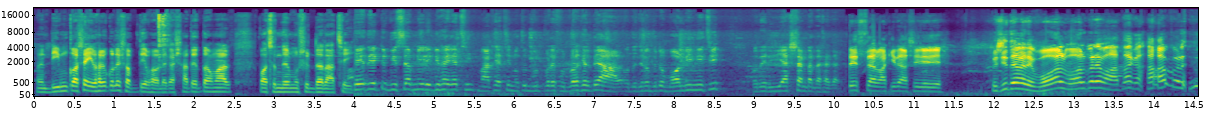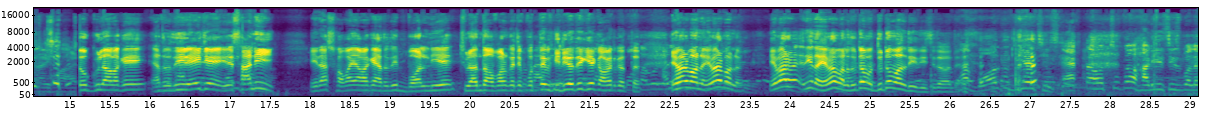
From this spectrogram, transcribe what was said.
মানে ডিম কষা এইভাবে করলে সব থেকে ভালো লাগে আর সাথে তো আমার পছন্দের মুসুর ডাল আছেই। দিয়ে একটু বিশ্রাম নিয়ে রেডি হয়ে গেছি। মাঠে আছি নতুন বুট পরে ফুটবল খেলতে আর ওদের জন্য দুটো বল নিয়ে নিয়েছি। ওদের রিয়াকশনটা দেখা যাক। স্যার বাকিরা আসি খুশিতে পারে বল বল করে মাথা খারাপ করে দিচ্ছে। লোকগুলো আমাকে এতদিন এই যে সানি এরা সবাই আমাকে এতদিন বল নিয়ে চূড়ান্ত অপমান করছে প্রত্যেক ভিডিওতে গিয়ে কমেন্ট করতে। এবার বলো এবার বলো এবার দিয়ে দাও এবার বলো দুটো দুটো বল দিয়ে দিয়েছি তোমাদের। হ্যাঁ বল তো দিয়েছিস। একটা হচ্ছে তো হারিয়েছিস বলে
